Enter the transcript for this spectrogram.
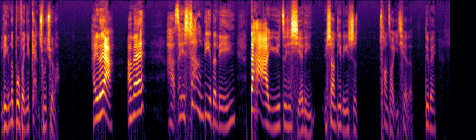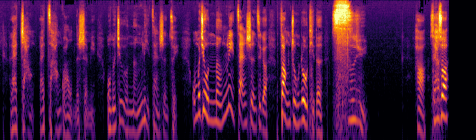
灵的部分就赶出去了。还有了呀，阿门。好，所以上帝的灵大于这些邪灵，因为上帝灵是。创造一切的，对不对？来掌来掌管我们的生命，我们就有能力战胜罪，我们就有能力战胜这个放纵肉体的私欲。好，所以他说，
